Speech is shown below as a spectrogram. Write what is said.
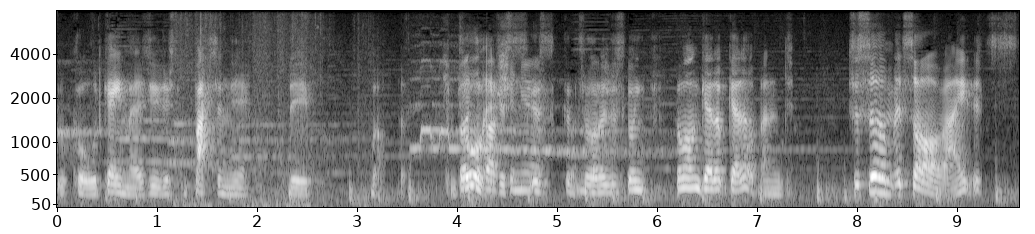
record gamers, you're just bashing the the well the controller, just, yeah. just controller, just going, come on, get up, get up, and to some it's all right. It's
